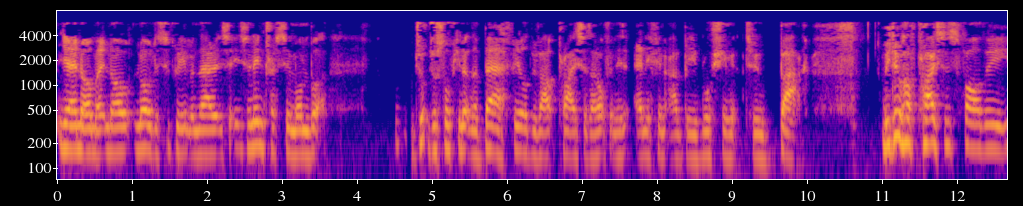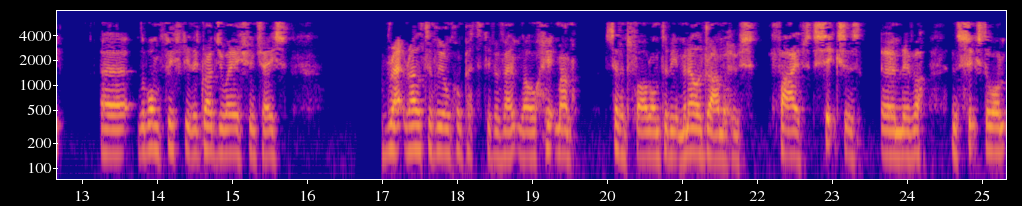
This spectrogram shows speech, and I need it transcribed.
Yeah, no, mate, no, no disagreement there. It's it's an interesting one, but just looking at the bare field without prices, I don't think there's anything I'd be rushing to back. We do have prices for the uh, the 150, the graduation chase. Re- relatively uncompetitive event though. Hitman seven to four on to beat Manila Drama, who's five sixes Earn River and six to one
